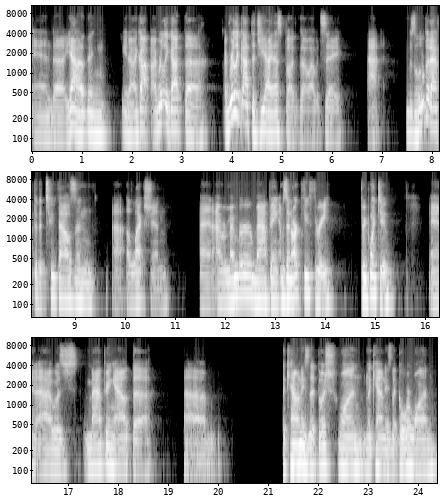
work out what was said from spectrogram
and uh, yeah, then you know, I got I really got the I really got the GIS bug though. I would say, at, it was a little bit after the 2000 uh, election, and I remember mapping. I was in ArcView three, 3.2 and I was mapping out the um, the counties that Bush won and the counties that Gore won.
